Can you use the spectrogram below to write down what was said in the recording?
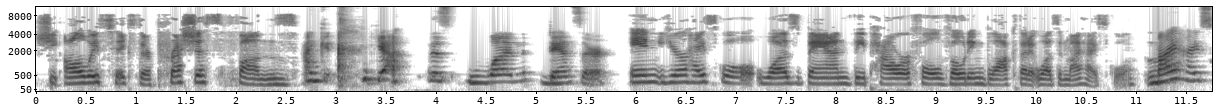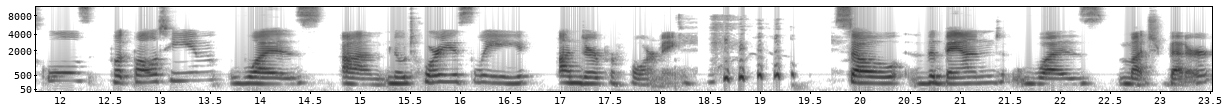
She always takes their precious funds. I yeah, this one dancer. In your high school, was band the powerful voting block that it was in my high school? My high school's football team was um, notoriously underperforming. so the band was much better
